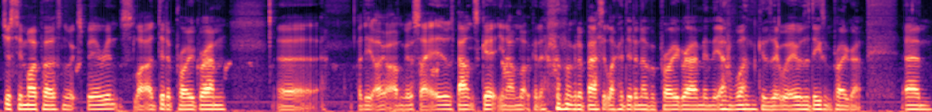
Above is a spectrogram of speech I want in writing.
just in my personal experience, like I did a program. Uh, I did. I, am gonna say it, it was bounce get. You know, I'm not gonna. I'm not gonna bash it like I did another program in the other one because it, it was a decent program. Um,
